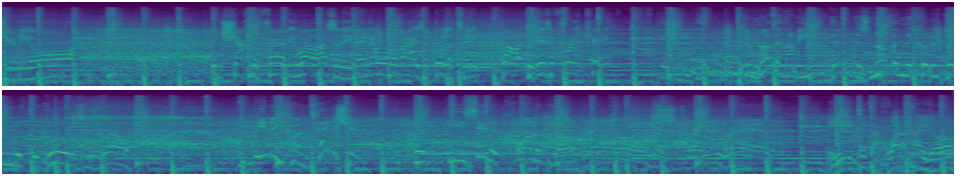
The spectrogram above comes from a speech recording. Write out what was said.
Junior. Been shackled fairly well, hasn't he? They know all about his ability, but it is a free kick. do nothing. I mean, there's nothing they could have done with the goals as well. Uh, he'd been in contention, but you see the quality of red card here. Straight red. Y intenta jugar Jairo.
